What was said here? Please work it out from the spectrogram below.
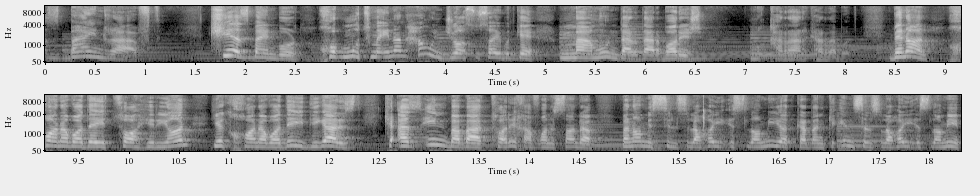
از بین رفت. کی از بین برد؟ خب مطمئنا همون جاسوسایی بود که معمون در دربارش مقرر کرده بود. بنان. خانواده تاهیریان یک خانواده دیگر است که از این به بعد تاریخ افغانستان را به نام سلسله های اسلامی یاد کردند که این سلسله های اسلامی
